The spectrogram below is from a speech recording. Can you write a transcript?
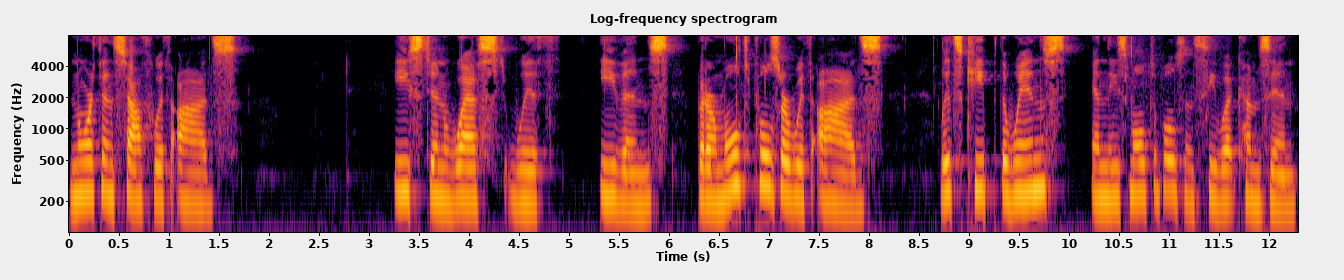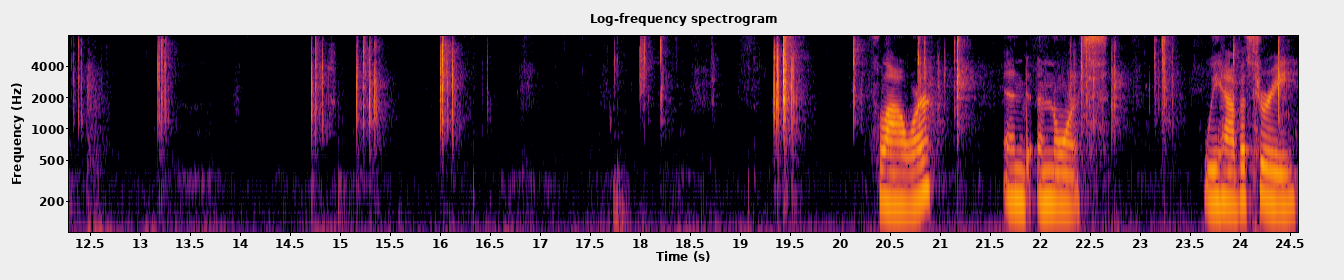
north and south with odds, east and west with evens, but our multiples are with odds. Let's keep the winds and these multiples and see what comes in. Flower and a north. We have a three.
